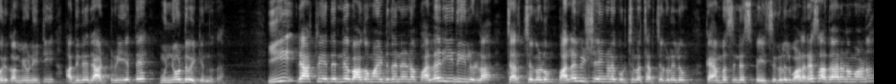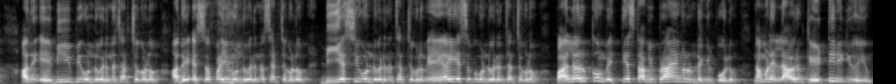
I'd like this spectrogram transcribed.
ഒരു കമ്മ്യൂണിറ്റി അതിന്റെ രാഷ്ട്രീയത്തെ മുന്നോട്ട് വയ്ക്കുന്നത് ഈ രാഷ്ട്രീയത്തിന്റെ ഭാഗമായിട്ട് തന്നെയാണ് പല രീതിയിലുള്ള ചർച്ചകളും പല വിഷയങ്ങളെക്കുറിച്ചുള്ള ചർച്ചകളിലും ക്യാമ്പസിന്റെ സ്പേസുകളിൽ വളരെ സാധാരണമാണ്. അത് എ ബി വി പി കൊണ്ടുവരുന്ന ചർച്ചകളും അത് എസ് എഫ് ഐ കൊണ്ടുവരുന്ന ചർച്ചകളും ഡി എസ് സി കൊണ്ടുവരുന്ന ചർച്ചകളും എ ഐ എസ് എഫ് കൊണ്ടുവരുന്ന ചർച്ചകളും പലർക്കും വ്യത്യസ്ത അഭിപ്രായങ്ങൾ ഉണ്ടെങ്കിൽ പോലും നമ്മൾ എല്ലാവരും കേട്ടിരിക്കുകയും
